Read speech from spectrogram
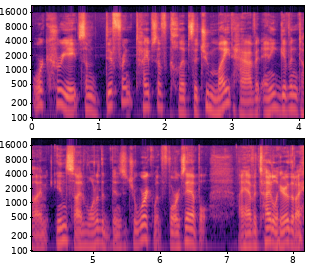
or create some different types of clips that you might have at any given time inside of one of the bins that you're working with. For example, I have a title here that I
